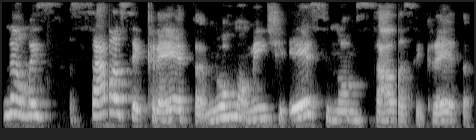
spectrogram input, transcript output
Não, mas sala secreta, normalmente esse nome sala secreta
